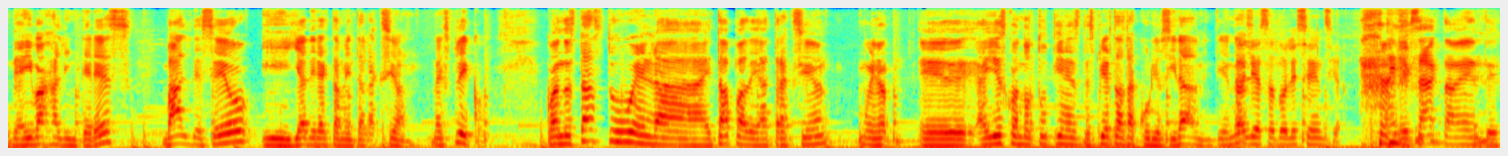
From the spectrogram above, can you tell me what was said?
de ahí baja el interés, va al deseo y ya directamente a la acción. Me explico. Cuando estás tú en la etapa de atracción, bueno, eh, ahí es cuando tú tienes, despiertas la curiosidad, ¿me entiendes? Alias adolescencia. Exactamente.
